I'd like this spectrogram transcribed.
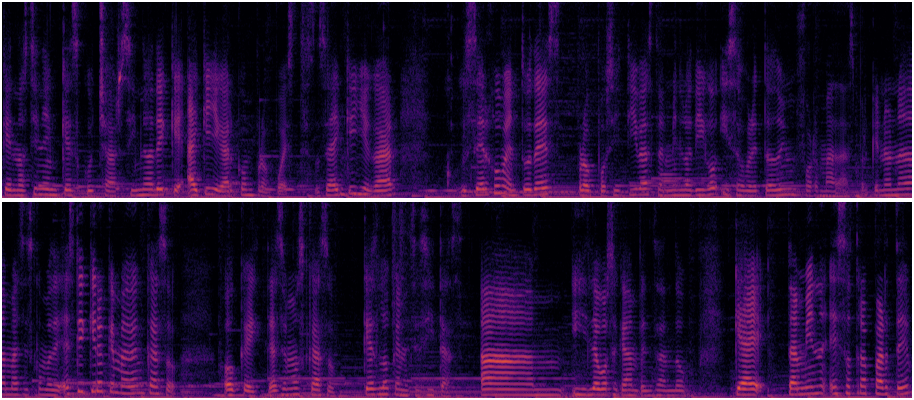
que nos tienen que escuchar, sino de que hay que llegar con propuestas. O sea, hay que llegar, ser juventudes propositivas, también lo digo, y sobre todo informadas, porque no nada más es como de, es que quiero que me hagan caso ok, te hacemos caso, ¿qué es lo que necesitas? Um, y luego se quedan pensando que también es otra parte,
